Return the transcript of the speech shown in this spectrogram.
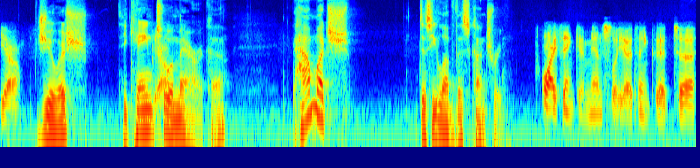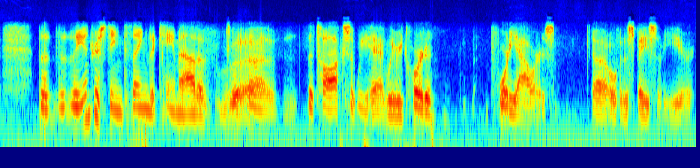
Yeah. Jewish. He came yeah. to America. How much does he love this country? Oh, I think immensely. I think that uh, the, the the interesting thing that came out of uh, the talks that we had, we recorded 40 hours uh, over the space of a year,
